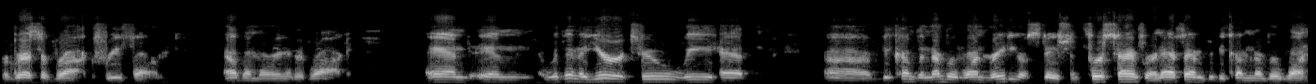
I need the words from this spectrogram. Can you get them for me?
progressive rock, freeform, album-oriented rock. And in within a year or two, we had uh, become the number one radio station. First time for an FM to become number one.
